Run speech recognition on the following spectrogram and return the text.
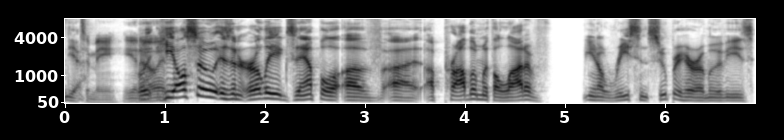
Yeah. to me. You know, Well, And- he also is an early example of uh, a problem with a lot of you know recent superhero movies,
